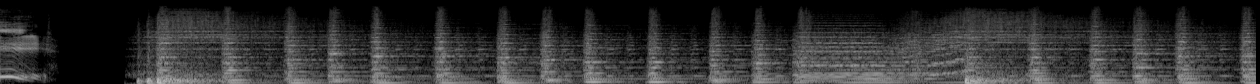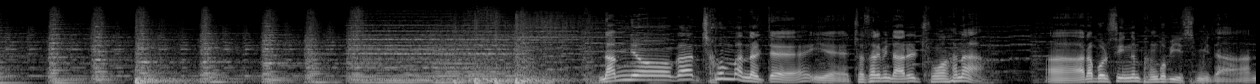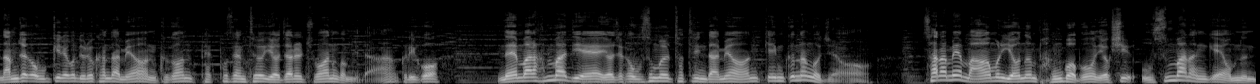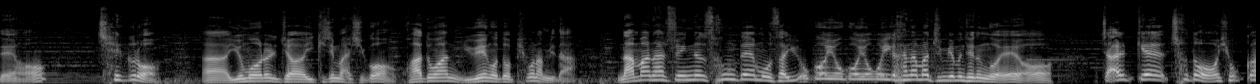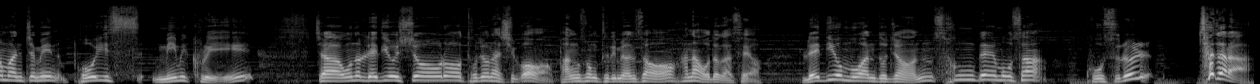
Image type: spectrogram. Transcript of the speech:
남녀가 처음 만날 때, 예, 저 사람이 나를 좋아하나, 아, 알아볼 수 있는 방법이 있습니다. 남자가 웃기려고 노력한다면 그건 100% 여자를 좋아하는 겁니다. 그리고 내 말 한마디에 여자가 웃음을 터트린다면 게임 끝난 거죠. 사람의 마음을 여는 방법은 역시 웃음만한 게 없는데요. 책으로 아, 유머를 저 익히지 마시고 과도한 유행어도 피곤합니다. 나만 할 수 있는 성대모사 요거 요거 요거 이거 하나만 준비하면 되는 거예요. 짧게 쳐도 효과 만점인 voice mimicry. 자, 오늘 라디오쇼로 도전하시고 방송 들으면서 하나 얻어가세요. 라디오 무한도전 성대모사 고수를 찾아라.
